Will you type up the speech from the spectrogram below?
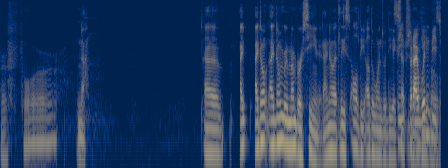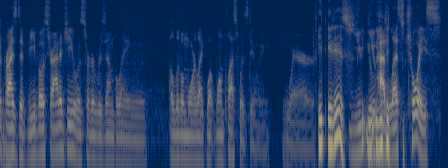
Perfor no. Uh, I I don't I don't remember seeing it. I know at least all the other ones with the See, exception. but I wouldn't be surprised if Vivo strategy was sort of resembling a little more like what OnePlus was doing, where It it is. you you, had less choice.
